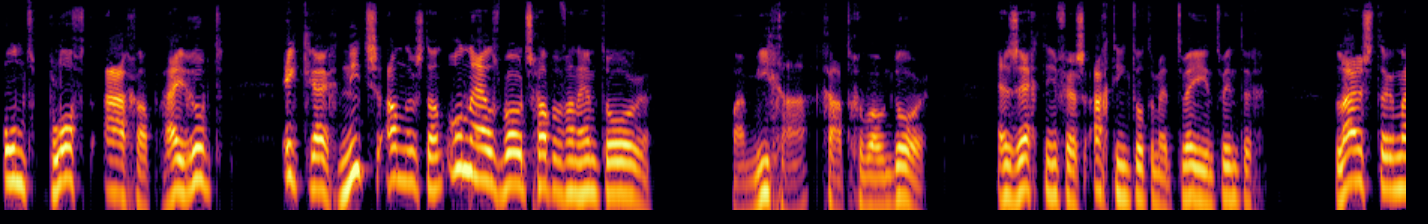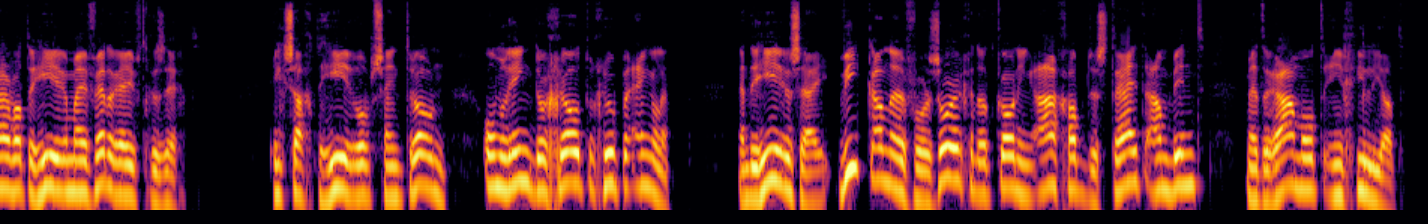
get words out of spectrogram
ontploft Agab. Hij roept: Ik krijg niets anders dan onheilsboodschappen van hem te horen. Maar Micha gaat gewoon door en zegt in vers 18 tot en met 22: Luister naar wat de Heere mij verder heeft gezegd. Ik zag de Heere op zijn troon, omringd door grote groepen engelen. En de Heere zei: Wie kan ervoor zorgen dat koning Agab de strijd aanbindt met Ramot in Gilead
